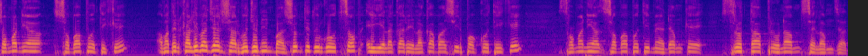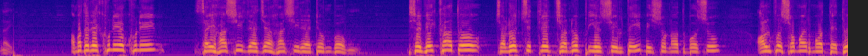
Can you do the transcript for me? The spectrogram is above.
সম্মানীয় সভাপতিকে। আমাদের কালীবাজার সার্বজনীন বাসন্তী দুর্গা উৎসব এই এলাকার এলাকাবাসীর পক্ষ থেকে সম্মানীয় সভাপতি ম্যাডামকে শ্রদ্ধা, প্রণাম, সেলাম জানাই। আমাদের এখনই এখনই সেই হাসির রাজা হাসির অ্যাটম বোম সেই বিখ্যাত চলচ্চিত্রের জনপ্রিয় শিল্পী বিশ্বনাথ বসু অল্প সময়ের মধ্যে দু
